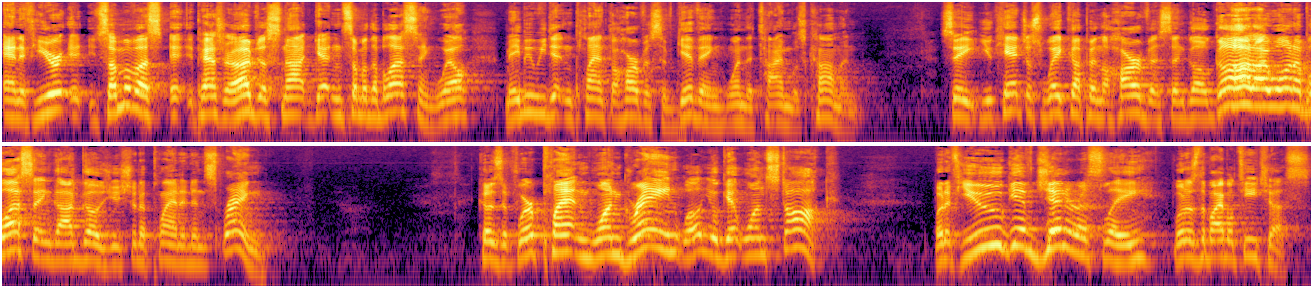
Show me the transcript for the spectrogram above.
And if you're, some of us, Pastor, I'm just not getting some of the blessing. Well, maybe we didn't plant the harvest of giving when the time was coming. See, you can't just wake up in the harvest and go, God, I want a blessing. God goes, you should have planted in spring. Because if we're planting one grain, well, you'll get one stalk. But if you give generously, what does the Bible teach us?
